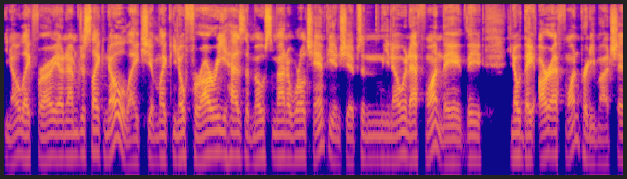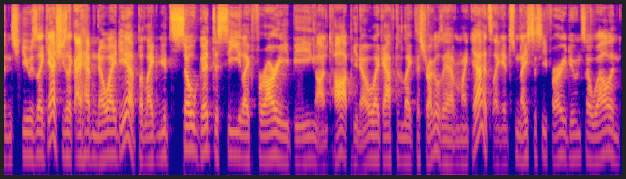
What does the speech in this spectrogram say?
you know, like Ferrari. And I'm just like, no, like she, I'm like, you know, Ferrari has the most amount of world championships, and you know, in F1, they they, you know, they are F1 pretty much. And she was like, yeah, she's like, I have no idea, but like, it's so good to see like Ferrari being on top, you know, like after like the struggles they have. I'm like, yeah, it's like it's nice to see Ferrari doing so well, and.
